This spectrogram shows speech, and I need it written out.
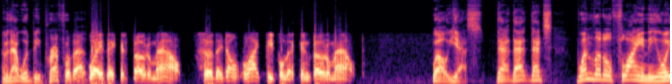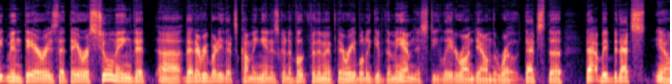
I mean, that would be preferable. Well, that way they could vote them out. So they don't like people that can vote them out. Well, yes, that that that's one little fly in the ointment. There is that they are assuming that uh, that everybody that's coming in is going to vote for them if they're able to give them amnesty later on down the road. That's the that, but that's you know,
